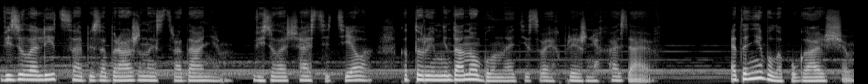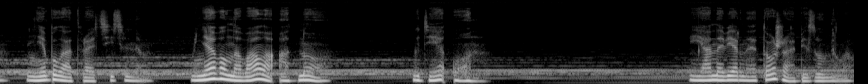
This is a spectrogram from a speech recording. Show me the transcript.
Видела лица, обезображенные страданием, видела части тела, которые им не дано было найти своих прежних хозяев. Это не было пугающим, не было отвратительным. Меня волновало одно — где он? Я, наверное, тоже обезумела.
